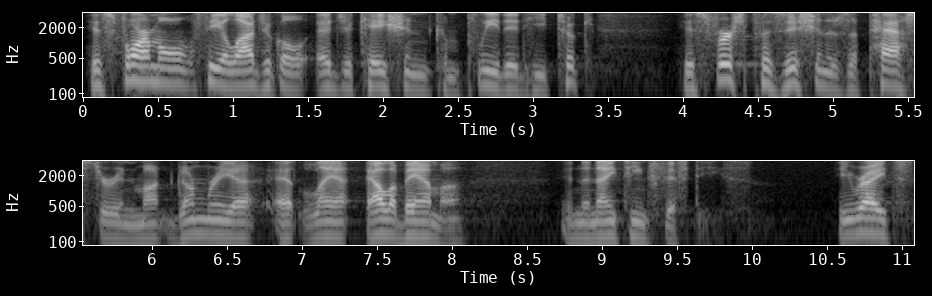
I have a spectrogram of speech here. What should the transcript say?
His formal theological education completed, he took his first position as a pastor in Montgomery, Alabama in the 1950s. He writes,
